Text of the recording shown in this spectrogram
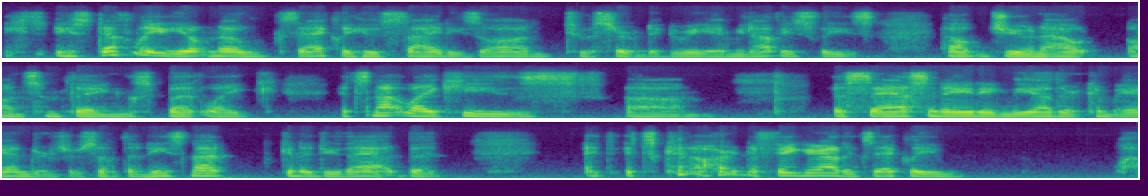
he's, he's definitely you don't know exactly whose side he's on to a certain degree i mean obviously he's helped june out on some things but like it's not like he's um assassinating the other commanders or something he's not going to do that but it, it's kind of hard to figure out exactly wh-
